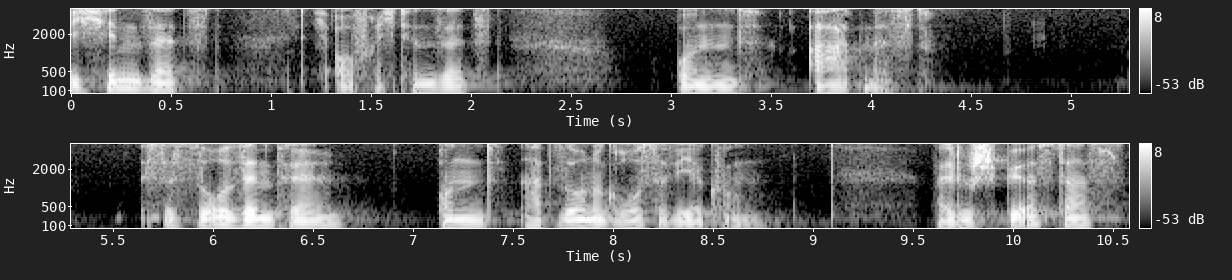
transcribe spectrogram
dich hinsetzt, dich aufrecht hinsetzt und atmest. Es ist so simpel und hat so eine große Wirkung, weil du spürst das,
